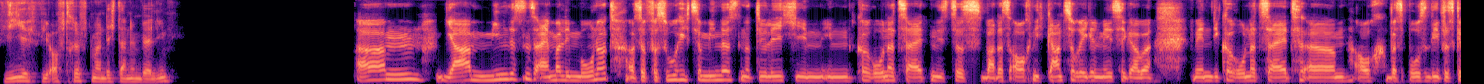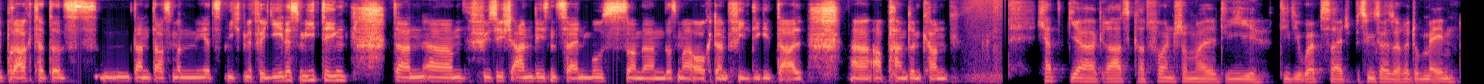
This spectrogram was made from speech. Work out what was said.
Wie, wie oft trifft man dich dann in Berlin? Ähm, ja, mindestens einmal im Monat. Also versuche ich zumindest. Natürlich in, in Corona-Zeiten ist das, war das auch nicht ganz so regelmäßig, aber wenn die Corona-Zeit ähm, auch was Positives gebracht hat, dass, dann, dass man jetzt nicht mehr für jedes Meeting dann ähm, physisch anwesend sein muss, sondern dass man auch dann viel digital äh, abhandeln kann. Ich hatte ja gerade vorhin schon mal die, die, die Website bzw. eure Domain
